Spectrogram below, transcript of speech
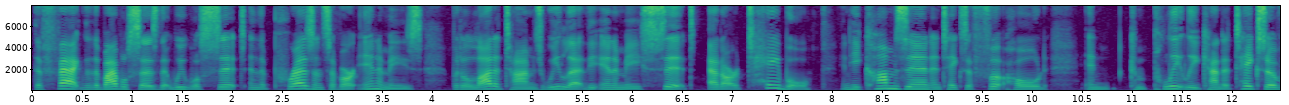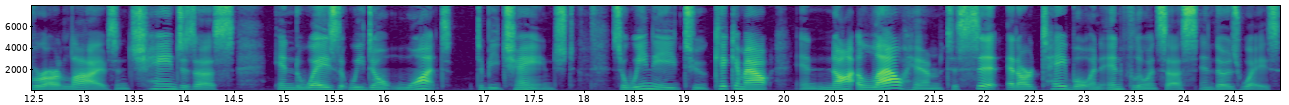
the fact that the Bible says that we will sit in the presence of our enemies, but a lot of times we let the enemy sit at our table, and he comes in and takes a foothold and completely kind of takes over our lives and changes us in the ways that we don't want to be changed. So we need to kick him out and not allow him to sit at our table and influence us in those ways.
